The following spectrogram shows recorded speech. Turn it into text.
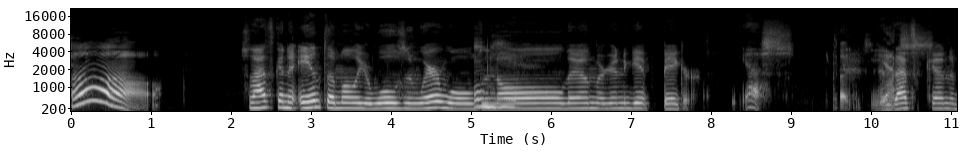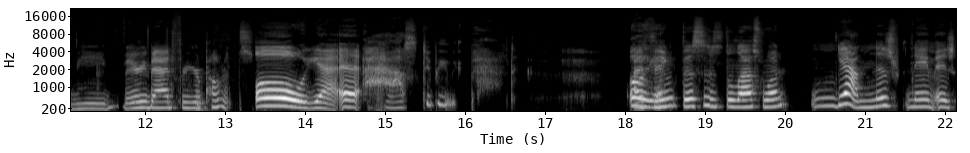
Oh. so that's gonna anthem all your wolves and werewolves and Yeah. all them are gonna get bigger Yes. Uh, And that's gonna be very bad for your opponents. Oh yeah, it has to be bad. Oh I yeah. think this is the last one. Mm, yeah. This name is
